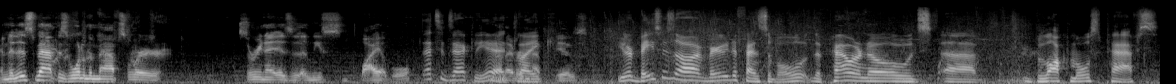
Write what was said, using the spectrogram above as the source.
And this map is one of the maps where Serena is at least viable. that's exactly it. Like, your bases are very defensible. The power nodes uh, block most paths.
